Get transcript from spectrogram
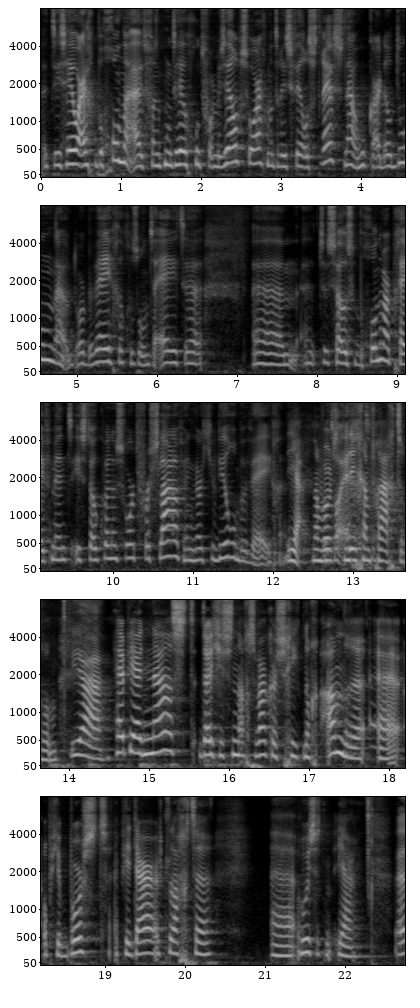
Het is heel erg begonnen uit van ik moet heel goed voor mezelf zorgen, want er is veel stress. Nou, hoe kan je dat doen? Nou, door bewegen, gezond te eten, Um, dus zo is het begonnen, maar op een gegeven moment is het ook wel een soort verslaving dat je wil bewegen. Ja, dan wordt het lichaam echt... vraagt erom. Ja. Heb jij naast dat je s'nachts wakker schiet nog andere uh, op je borst? Heb je daar klachten? Uh, hoe is het? Ja. Uh,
